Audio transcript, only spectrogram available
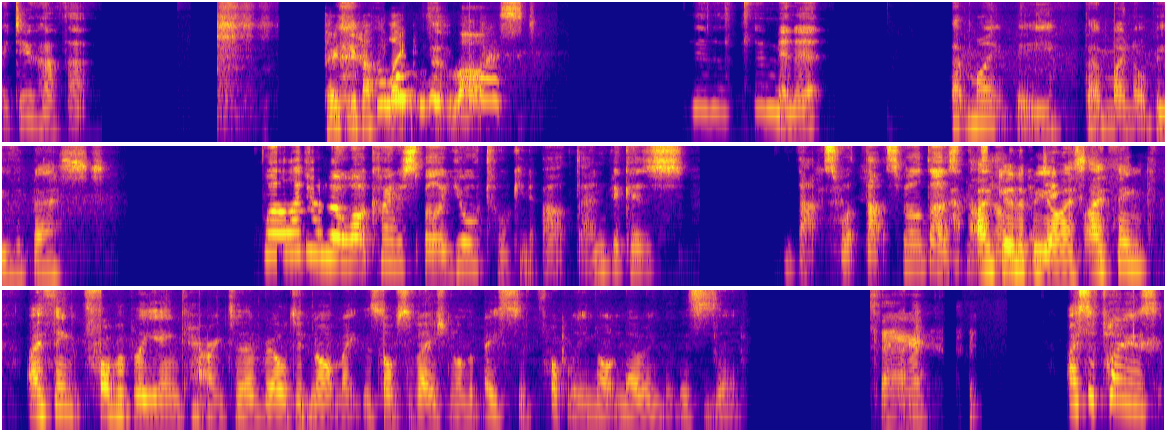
I do have that. don't you have How like long does it last? In a minute. That might be that might not be the best. Well, I don't know what kind of spell you're talking about then, because that's what that spell does. that's I'm going to be take honest. I think I think probably in character, Rill did not make this observation on the basis of probably not knowing that this is a. Fair. I suppose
